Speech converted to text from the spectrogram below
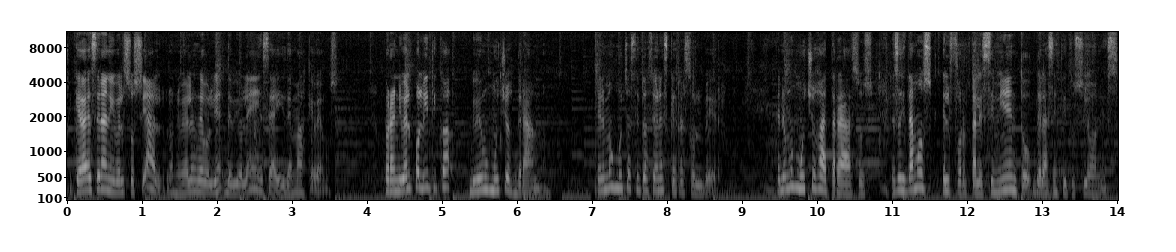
si quiera decir a nivel social, los niveles de violencia y demás que vemos. Pero a nivel político vivimos muchos dramas, tenemos muchas situaciones que resolver, tenemos muchos atrasos, necesitamos el fortalecimiento de las instituciones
